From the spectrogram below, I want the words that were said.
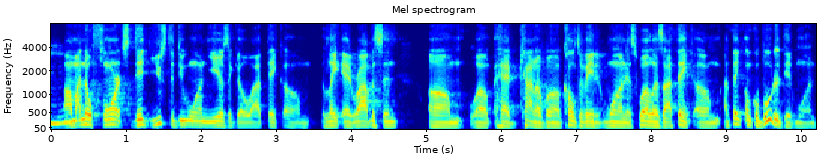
Mm-hmm. um i know florence did used to do one years ago i think um the late ed robinson um, well, had kind of uh, cultivated one as well as I think um, I think Uncle Buddha did one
